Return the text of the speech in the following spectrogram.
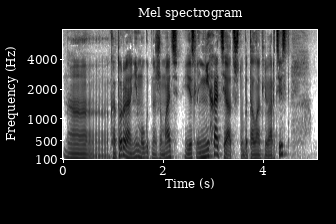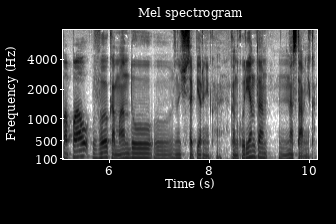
э, которые они могут нажимать, если не хотят, чтобы талантливый артист попал в команду значит, соперника, конкурента, наставника.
